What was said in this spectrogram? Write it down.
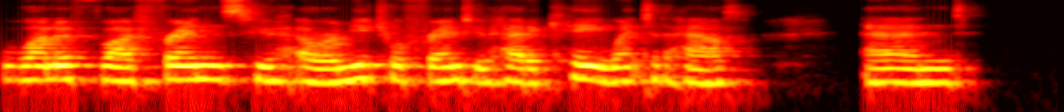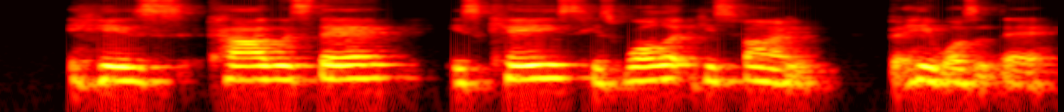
one of my friends who, or a mutual friend who had a key, went to the house and his car was there, his keys, his wallet, his phone, but he wasn't there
